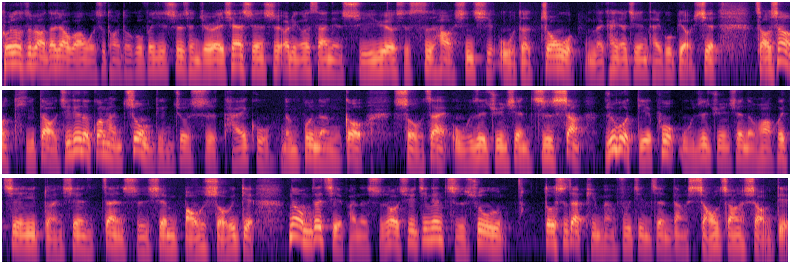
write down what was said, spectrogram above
各位投资朋友，大家好，我是统一投顾分析师陈杰瑞。现在时间是二零二三年十一月二十四号星期五的中午，我们来看一下今天台股表现。早上有提到，今天的关盘重点就是台股能不能够守在五日均线之上。如果跌破五日均线的话，会建议短线暂时先保守一点。那我们在解盘的时候，其实今天指数。都是在平盘附近震荡，小涨小跌。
